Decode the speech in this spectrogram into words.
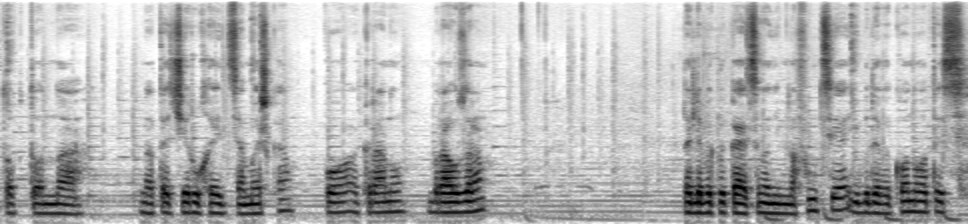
тобто на, на те, чи рухається мишка по екрану браузера. Далі викликається анонімна функція і буде виконуватись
